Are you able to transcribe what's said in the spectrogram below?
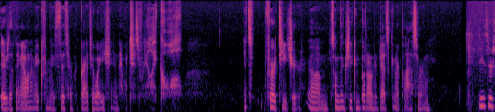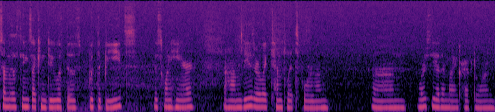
there's a thing I want to make for my sister for graduation, which is really cool. It's for a teacher. Um, something she can put on her desk in her classroom. These are some of the things I can do with those with the beads. This one here. Um, these are like templates for them. Um, where's the other Minecraft one?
